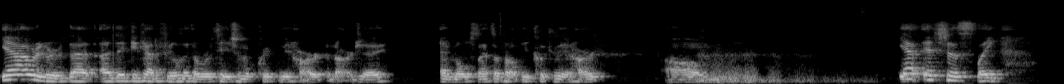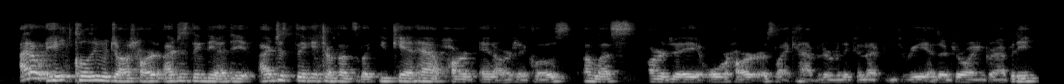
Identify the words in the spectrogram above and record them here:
Yeah, I would agree with that. I think it kind of feels like a rotation of Quickley Hart, and RJ, and most nights are probably Quickley and Hart. Um, yeah, it's just like I don't hate closing with Josh Hart. I just think the idea. I just think it comes down to like you can't have Hart and RJ close unless RJ or Hart is like having a really good night from three and they're drawing gravity.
